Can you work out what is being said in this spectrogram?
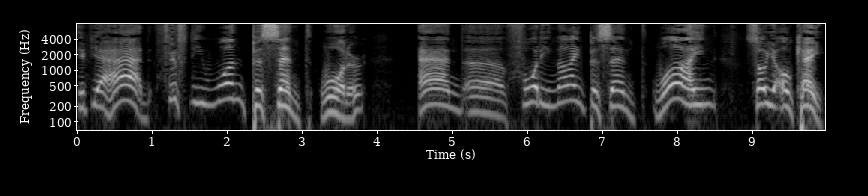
if you had 51% water and uh, 49% wine, so you're okay.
